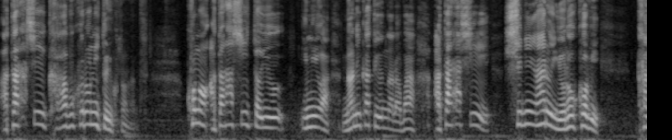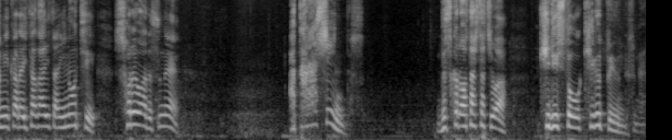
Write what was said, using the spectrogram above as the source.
新しい皮袋にということなんです。この新しいという意味は何かというならば新しい主にある喜び神からいただいた命それはですね新しいんです。ですから私たちはキリストを着るというんですね。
